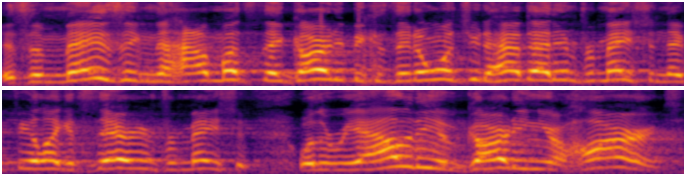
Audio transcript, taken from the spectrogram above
It's amazing how much they guard it because they don't want you to have that information. They feel like it's their information. Well, the reality of guarding your heart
